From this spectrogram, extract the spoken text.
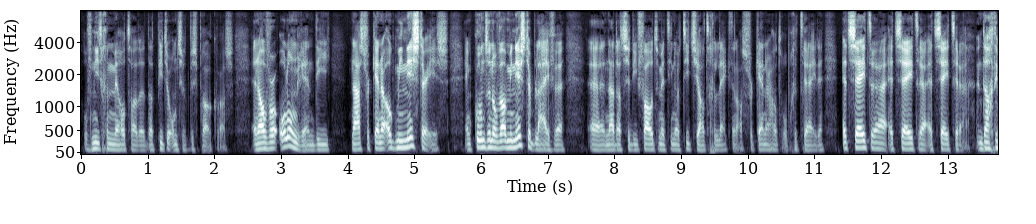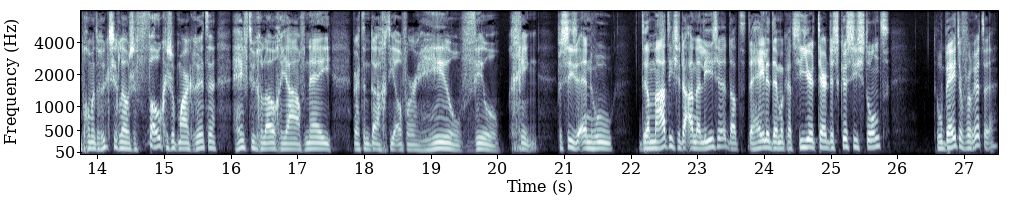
of niet gemeld hadden dat Pieter Omtzigt besproken was. En over Ollongren, die naast verkenner ook minister is. En kon ze nog wel minister blijven uh, nadat ze die foto met die notitie had gelekt en als verkenner had opgetreden. Etcetera, etcetera, etcetera. Een dag die begon met rukzichtloze focus op Mark Rutte. Heeft u gelogen, ja of nee? Werd een dag die over heel veel ging. Precies, en hoe dramatischer de analyse dat de hele democratie hier ter discussie stond, hoe beter voor Rutte.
